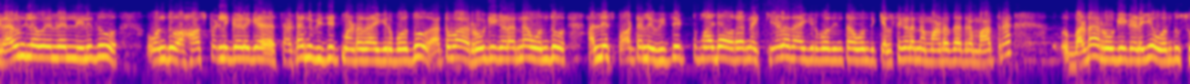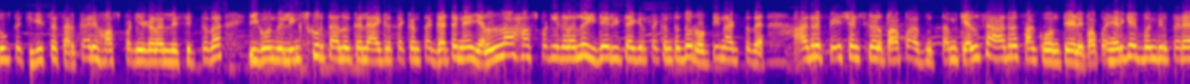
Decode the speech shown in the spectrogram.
ಗ್ರೌಂಡ್ ಲೆವೆಲ್ ಅಲ್ಲಿ ಇಳಿದು ಒಂದು ಹಾಸ್ಪಿಟಲ್ಗಳಿಗೆ ಸಡನ್ ವಿಸಿಟ್ ಮಾಡೋದಾಗಿರ್ಬೋದು, ಅಥವಾ ರೋಗಿಗಳನ್ನ ಒಂದು ಅಲ್ಲೇ ಸ್ಪಾಟ್ ಅಲ್ಲಿ ವಿಸಿಟ್ ಮಾಡಿ ಅವರನ್ನ ಕೇಳೋದಾಗಿರ್ಬೋದು ಇಂಥ ಒಂದು ಕೆಲಸಗಳನ್ನ ಮಾಡೋದಾದ್ರೆ ಮಾತ್ರ ಬಡ ರೋಗಿಗಳಿಗೆ ಒಂದು ಸೂಕ್ತ ಚಿಕಿತ್ಸೆ ಸರ್ಕಾರಿ ಹಾಸ್ಪಿಟಲ್ಗಳಲ್ಲಿ ಸಿಗ್ತದ. ಈಗ ಒಂದು ಲಿಂಗ್ಸ್ಕೂರ್ ತಾಲೂಕಲ್ಲಿ ಆಗಿರ್ತಕ್ಕಂಥ ಘಟನೆ ಎಲ್ಲಾ ಹಾಸ್ಪಿಟಲ್ಗಳಲ್ಲೂ ಇದೇ ರೀತಿಯಾಗಿರ್ತಕ್ಕಂಥದ್ದು ರೊಟೀನ್ ಆಗ್ತದೆ. ಆದ್ರೆ ಪೇಷಂಟ್ಸ್ಗಳು ಪಾಪ ತಮ್ಮ ಕೆಲಸ ಆದ್ರೆ ಸಾಕು ಅಂತ ಹೇಳಿ, ಪಾಪ ಹೆರಿಗೆ ಬಂದಿರ್ತಾರೆ,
